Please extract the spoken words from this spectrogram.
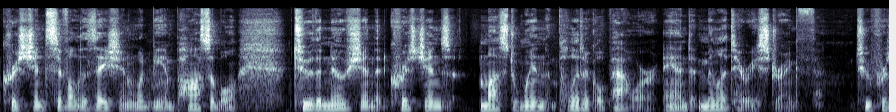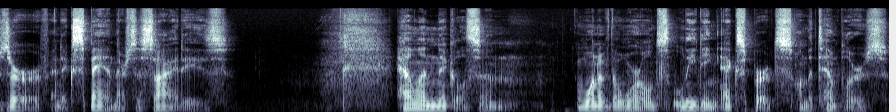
Christian civilization would be impossible to the notion that Christians must win political power and military strength to preserve and expand their societies. Helen Nicholson, one of the world's leading experts on the Templars,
